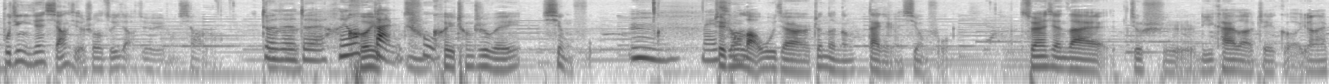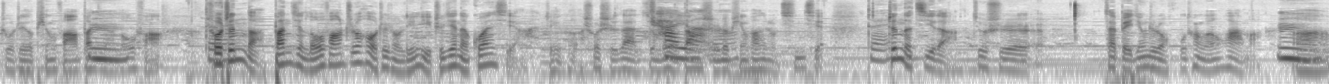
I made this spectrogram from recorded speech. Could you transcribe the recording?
不经意间想起的时候，嘴角就有一种笑容，对对对，很有感嗯触，可以称之为幸福。嗯，没错，这种老物件儿真的能带给人幸福。虽然现在就是离开了这个原来住这个平房，搬进了嗯楼房。对说真的，搬进楼房之后，这种邻里之间的关系啊，这个说实在的就没有当时的平房那种亲切。对，真的记得，就是在北京这种胡同文化嘛，嗯，啊，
